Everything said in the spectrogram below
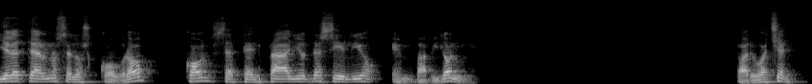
y el Eterno se los cobró con 70 años de exilio en Babilonia. Paruachén,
